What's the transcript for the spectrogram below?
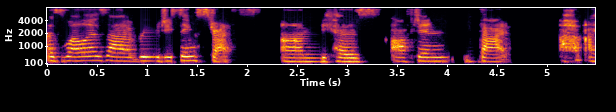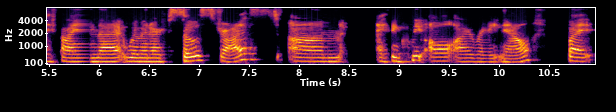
as well as uh, reducing stress. Um, because often that I find that women are so stressed. Um, I think we all are right now, but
